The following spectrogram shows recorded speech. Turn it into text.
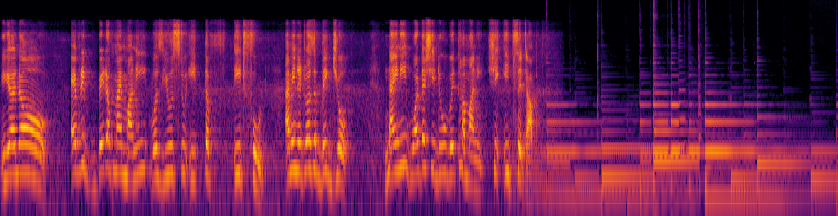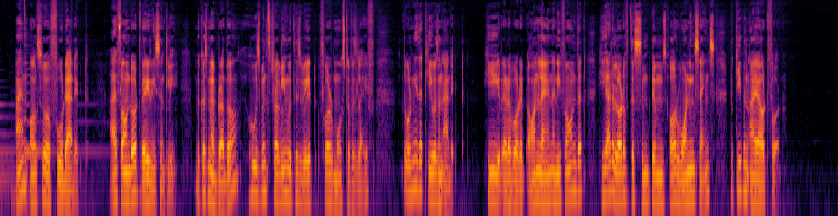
you know, every bit of my money was used to eat the eat food. I mean, it was a big joke. Naini, what does she do with her money? She eats it up. I am also a food addict. I found out very recently because my brother, who's been struggling with his weight for most of his life, told me that he was an addict. He read about it online and he found that he had a lot of the symptoms or warning signs to keep an eye out for.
